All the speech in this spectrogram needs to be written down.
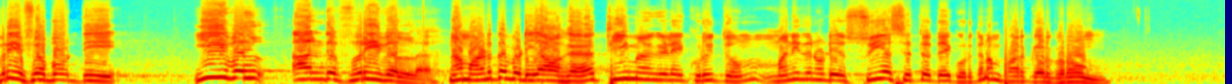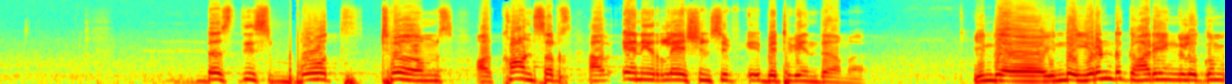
brief about the evil and the free will. நாம் அடுத்தபடியாக தீமைகளை குறித்தும் மனிதனுடைய சுய சித்தத்தை குறித்து நாம் பார்க்க இருக்கிறோம் Does this both terms or concepts have any relationship between them? இந்த இந்த இரண்டு காரியங்களுக்கும்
